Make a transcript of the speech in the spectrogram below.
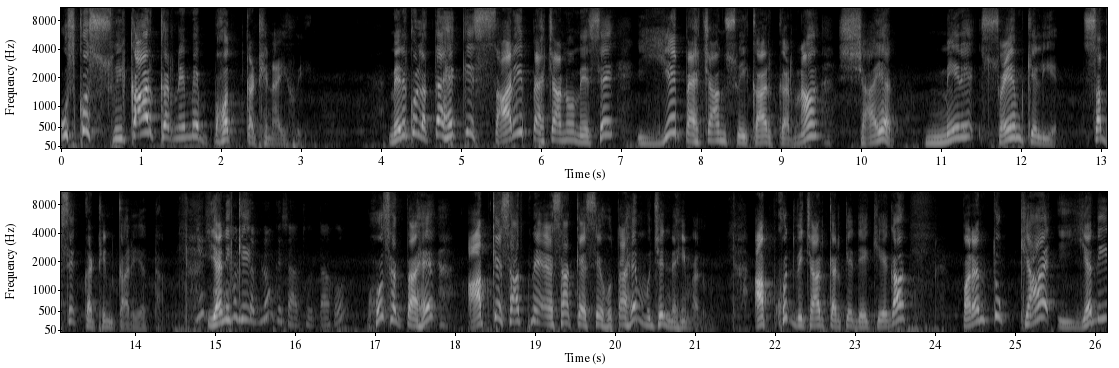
उसको स्वीकार करने में बहुत कठिनाई हुई। मेरे को लगता है कि सारी पहचानों में से ये पहचान स्वीकार करना शायद मेरे स्वयं के लिए सबसे कठिन कार्य था। यानी कि सब लोगों के साथ होता हो। हो सकता है आपके साथ में ऐसा कैसे होता है मुझे नहीं मालूम। आप खुद विचार करके देखिएगा परंतु क्या यदि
